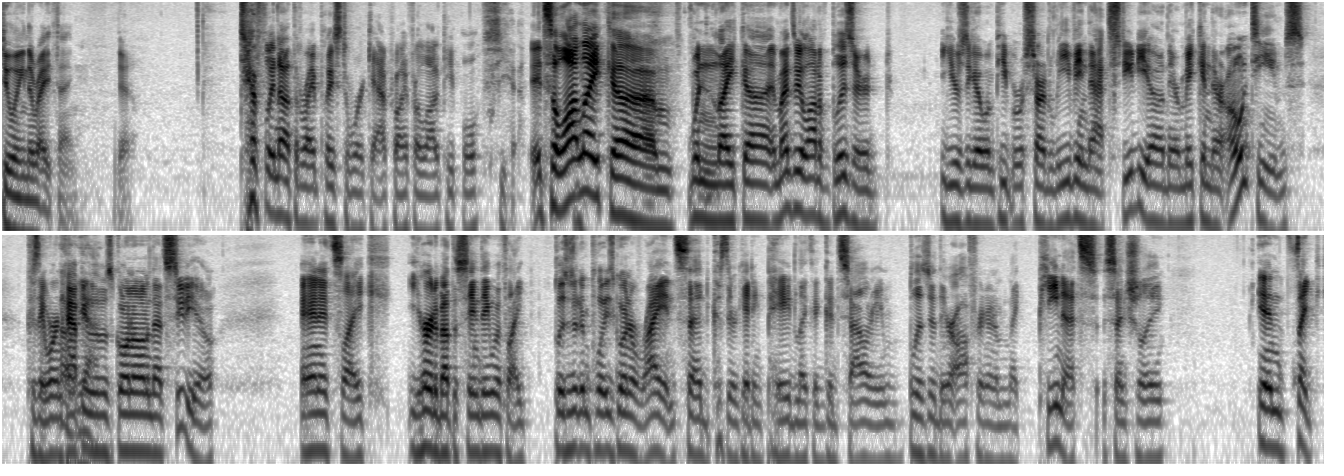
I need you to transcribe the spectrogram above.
doing the right thing definitely not the right place to work at probably for a lot of people. Yeah. It's a lot like um, when like uh, it reminds me a lot of blizzard years ago when people were started leaving that studio and they were making their own teams because they weren't oh, happy yeah. with what was going on in that studio. And it's like you heard about the same thing with like blizzard employees going to riot and said because they're getting paid like a good salary and blizzard they're offering them like peanuts essentially. And it's like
